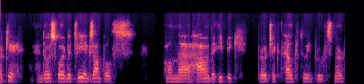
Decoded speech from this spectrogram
Okay, and those were the three examples on uh, how the EPEEC project helped to improve SMURFF.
